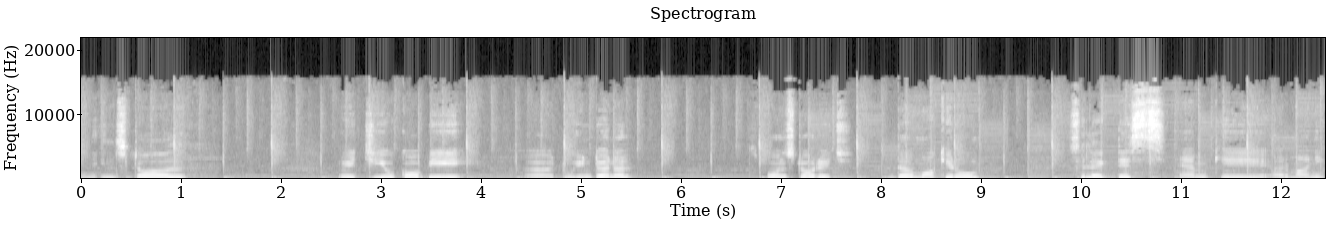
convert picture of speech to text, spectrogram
And install which you copy uh, to internal phone storage the Mokee ROM. Select this MK Armani.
